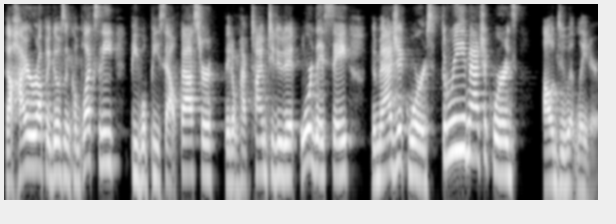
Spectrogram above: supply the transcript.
The higher up it goes in complexity, people peace out faster. They don't have time to do it. Or they say the magic words, three magic words, I'll do it later.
